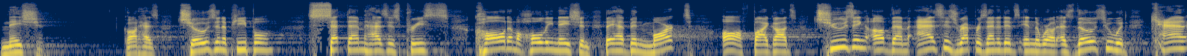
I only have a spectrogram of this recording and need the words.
nation. God has chosen a people, set them as His priests, called them a holy nation. They have been marked off by God's choosing of them as his representatives in the world, as those who would ca-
